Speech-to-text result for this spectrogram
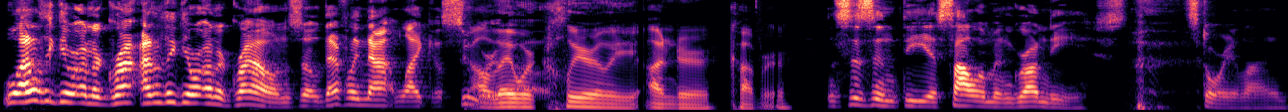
Well, I don't think they were underground. I don't think they were underground, so definitely not like a sewer. Oh, they were clearly undercover. This isn't the uh, Solomon Grundy s- storyline.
